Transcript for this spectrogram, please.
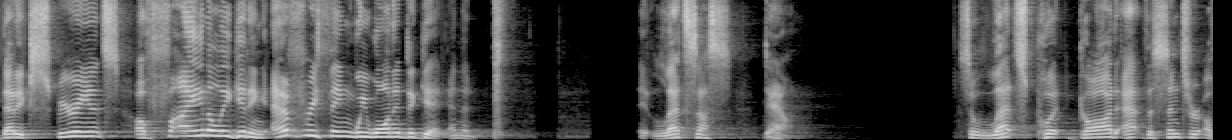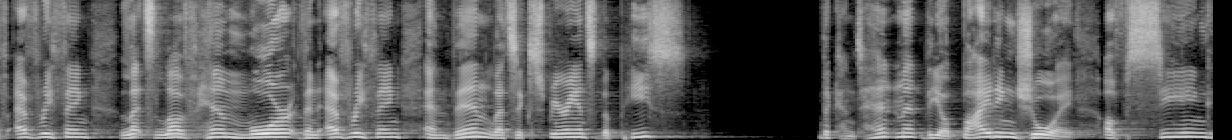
that experience of finally getting everything we wanted to get, and then pff, it lets us down. So let's put God at the center of everything. Let's love Him more than everything. And then let's experience the peace, the contentment, the abiding joy of seeing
